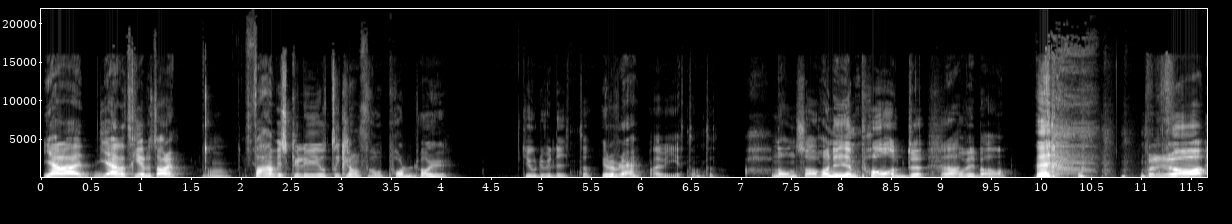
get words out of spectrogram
Jävla, jävla trevligt var det. Ja. Fan, vi skulle ju gjort reklam för vår podd då ju. Det gjorde vi lite. Gjorde vi det? Jag vet inte. Någon sa, har ni en podd? Ja. Och vi bara, ja. Bra!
